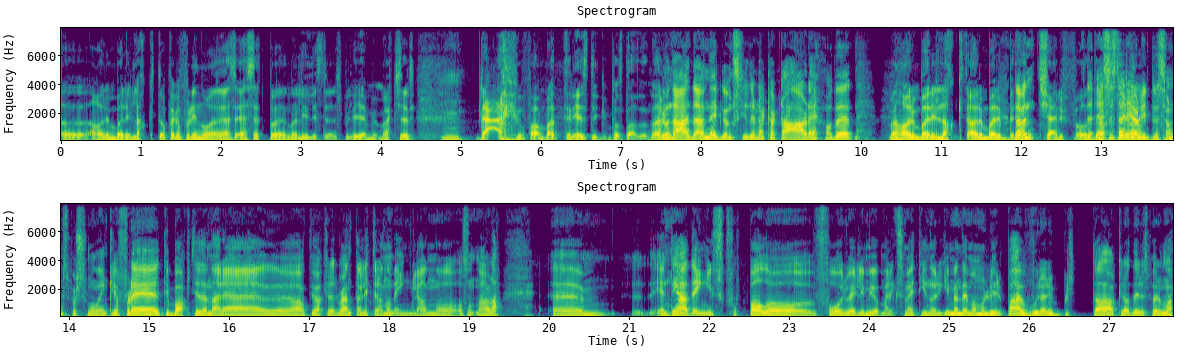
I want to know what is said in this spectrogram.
Eh, Har hun bare lagt opp, eller? Fordi nå jeg, jeg har sett på når Lillestrøm spiller hjemmematcher. Det er jo faen meg tre stykker på stadion der. Ja, men det er, det er nedgangstider, det er klart det er det. Og det, Men har hun bare lagt Har hun bare brent skjerf og det jeg syns det er et jævlig interessant spørsmål, egentlig. For det, tilbake til den derre at vi akkurat ranta litt om England og, og sånt her, da. Um, en ting er at engelsk fotball får veldig mye oppmerksomhet i Norge, men det man må lure på, er jo hvor har det blitt av akkurat det dere spør om, da.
